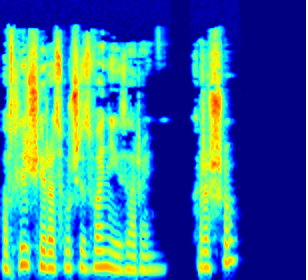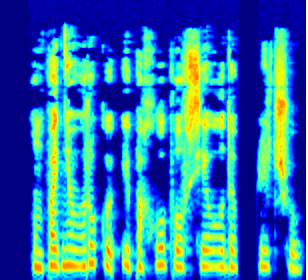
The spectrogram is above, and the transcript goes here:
а в следующий раз лучше звони заранее. Хорошо?» Он поднял руку и похлопал Всеволода по плечу.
